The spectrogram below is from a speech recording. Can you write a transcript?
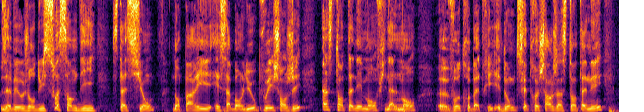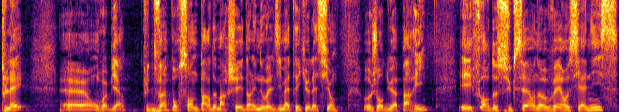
Vous avez aujourd'hui 70 stations dans Paris et sa banlieue. Vous pouvez échanger instantanément finalement euh, votre batterie. Et donc cette recharge instantanée plaît. Euh, on voit bien plus de 20% de part de marché dans les nouvelles immatriculations aujourd'hui à Paris. Et fort de ce succès, on a ouvert aussi à Nice.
